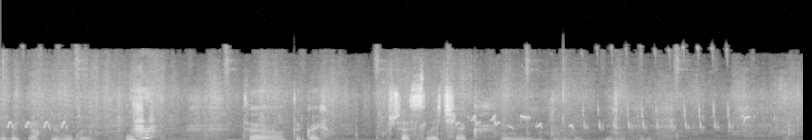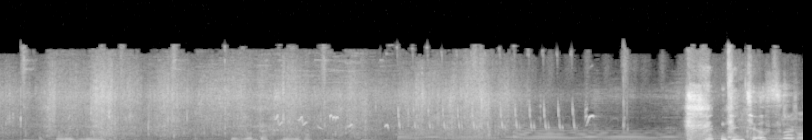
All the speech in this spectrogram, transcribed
Mohly být nějaký huby. To jo, takových přesliček. Mm, tak uvidíme, co zadaří. No. Viděl jsem.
